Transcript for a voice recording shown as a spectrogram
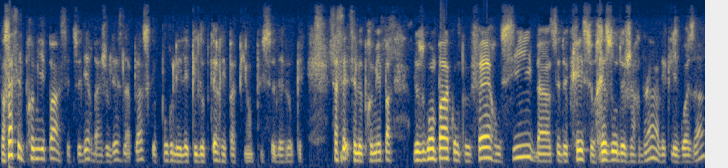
Donc ça, c'est le premier pas, c'est de se dire, bah, je laisse la place que pour les lépidoptères, les papillons puissent se développer. Ça, c'est le premier pas. Le second pas qu'on peut faire aussi, ben, c'est de créer ce réseau de jardins avec les voisins.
